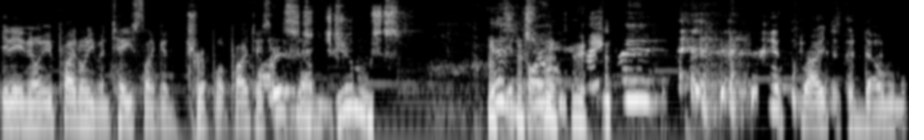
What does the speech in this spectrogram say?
It ain't. It probably don't even taste like a triple. It probably Oh, this like a double. juice. It's juice, baby. It's probably just a double.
